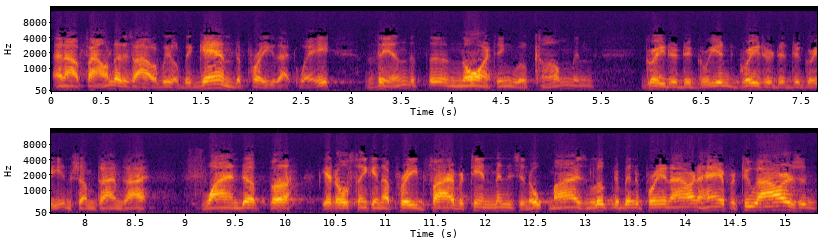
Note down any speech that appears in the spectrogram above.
And I found that as I will begin to pray that way, then that the anointing will come and greater degree and greater degree. And sometimes I wind up, uh, you know, thinking I prayed five or ten minutes and opened my eyes and looked and I've been to pray an hour and a half or two hours. And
